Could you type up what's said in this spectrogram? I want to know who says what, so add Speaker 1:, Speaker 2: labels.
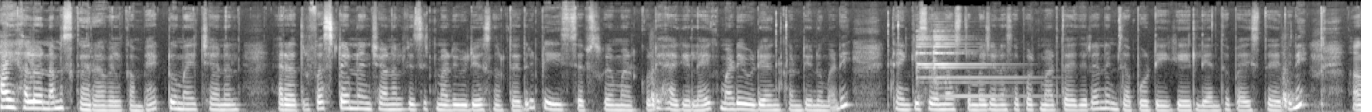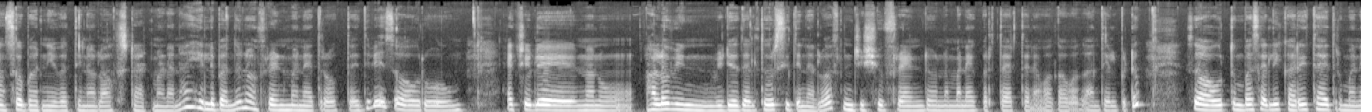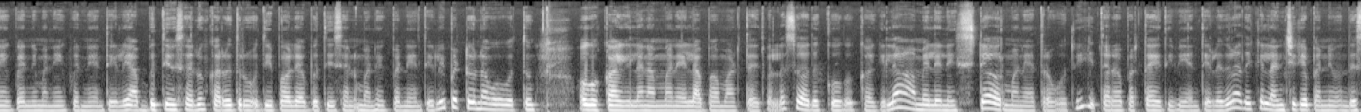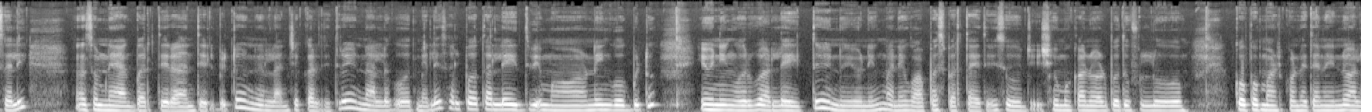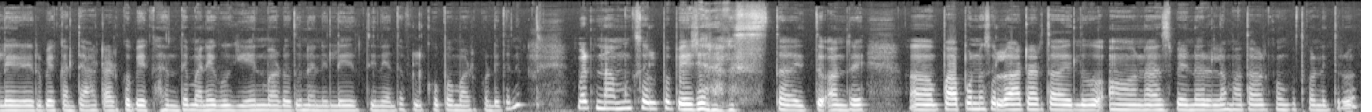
Speaker 1: Hi hello ನಮಸ್ಕಾರ. Welcome back to my channel ಯಾರಾದರೂ first time ನನ್ನ ಚಾನಲ್ ವಿಸಿಟ್ ಮಾಡಿ ವಿಡಿಯೋಸ್ ನೋಡ್ತಾ ಇದ್ರೆ ಪ್ಲೀಸ್ ಸಬ್ಸ್ಕ್ರೈಬ್ ಮಾಡ್ಕೊಳ್ಳಿ. ಹಾಗೆ ಲೈಕ್ ಮಾಡಿ ವಿಡಿಯೋನ ಕಂಟಿನ್ಯೂ ಮಾಡಿ. ಥ್ಯಾಂಕ್ ಯು ಸೋ ಮಚ್ ತುಂಬ ಜನ ಸಪೋರ್ಟ್ ಮಾಡ್ತಾ ಇದ್ದೀರಾ. ನಿಮ್ಮ ಸಪೋರ್ಟ್ ಹೀಗೆ ಇರಲಿ ಅಂತ ಬಯಸ್ತಾ ಇದ್ದೀನಿ. ಸೊ ಬನ್ನಿ, ಇವತ್ತಿನ ಲಾಗ್ ಸ್ಟಾರ್ಟ್ ಮಾಡೋಣ. ಇಲ್ಲಿ ಬಂದು ನಾವು ಫ್ರೆಂಡ್ ಮನೆ ಹತ್ರ ಹೋಗ್ತಾ ಇದ್ದೀವಿ. ಸೊ ಅವರು ಆ್ಯಕ್ಚುಲಿ ನಾನು ಹಲೋವಿನ್ ವಿಡಿಯೋದಲ್ಲಿ ತೋರಿಸಿದ್ದೀನಲ್ವ? ಜಿಶು ಫ್ರೆಂಡು ನಮ್ಮ ಮನೆಗೆ ಬರ್ತಾ ಇರ್ತಾನೆ ಅವಾಗ ಅವಾಗ ಅಂತ ಹೇಳ್ಬಿಟ್ಟು. ಸೊ ಅವ್ರು ತುಂಬ ಸಲ ಕರಿತಾ ಇದ್ರು ಮನೆಗೆ ಬನ್ನಿ ಮನೆಗೆ ಬನ್ನಿ ಅಂತೇಳಿ ಹಬ್ಬದ ದಿವಸನೂ ಕರೆದ್ರು. ದೀಪಾವಳಿ ಹಬ್ಬದ ದಿವಸ ಮನೆಗೆ ಬನ್ನಿ ಅಂತೇಳಿ ಬಟ್ ನಾವು ಅವತ್ತು ಹೋಗೋಕ್ಕಾಗಿಲ್ಲ, ನಮ್ಮ ಮನೇಲಿ ಹಬ್ಬ ಮಾಡ್ತಾ ಇದ್ವಲ್ಲ ಸೊ ಅದಕ್ಕೆ ಹೋಗೋಕ್ಕಾಗಿಲ್ಲ. ಆಮೇಲೆ ನೆಕ್ಸ್ಟ್ ಅವ್ರ ಮನೆ ಹತ್ರ ಹೋದ್ವಿ, ಈ ಥರ ಬರ್ತಾ ಇದ್ದೀವಿ ಅಂತ ಹೇಳಿದ್ರು. ಅದಕ್ಕೆ ಲಂಚಿಗೆ ಬನ್ನಿ ಒಂದೇ ಸಲ ಸುಮ್ಮನೆ ಆಗಿ ಬರ್ತೀರಾ ಅಂತ ಹೇಳ್ಬಿಟ್ಟು ಲಂಚಿಗೆ ಕರೆದಿದ್ರು. ಇನ್ನು ಅಲ್ಲಿಗೆ ಹೋದ್ಮೇಲೆ ಸ್ವಲ್ಪ ಹೊತ್ತು ಅಲ್ಲೇ ಇದ್ವಿ ಮಾರ್ನಿಂಗ್ ಹೋಗ್ಬಿಟ್ಟು ಈವ್ನಿಂಗ್ವರೆಗೂ ಅಲ್ಲೇ ಇತ್ತು. ಇನ್ನು ಈವ್ನಿಂಗ್ ಮನೆಗೆ ವಾಪಸ್ ಬರ್ತಾ ಇದ್ವಿ. ಸೊ ಶಿವಮೊಗ್ಗ ನೋಡ್ಬೋದು ಫುಲ್ಲು ಕೋಪ ಮಾಡ್ಕೊಂಡಿದ್ದಾನೆ. ಇನ್ನೂ ಅಲ್ಲೇ ಇರಬೇಕಂತೆ, ಆಟ ಆಡ್ಕೋಬೇಕಂತೆ, ಮನೆಗೆ ಹೋಗಿ ಏನು ಮಾಡೋದು, ನಾನು ಇಲ್ಲೇ ಇರ್ತೀನಿ ಅಂತ ಫುಲ್ ಕೋಪ ಮಾಡ್ಕೊಂಡಿದ್ದಾನೆ. ಬಟ್ ನಮಗೆ ಸ್ವಲ್ಪ ಬೇಜಾರು ಅನ್ನಿಸ್ತಾ ಇತ್ತು. ಅಂದರೆ ಪಾಪನು ಸ್ವಲ್ಪ ಆಟ ಆಡ್ತಾ ಇದ್ಲು. ನನ್ನ ಹಸ್ಬೆಂಡ್ ಅವರೆಲ್ಲ ಮಾತಾಡ್ಕೊಂಡು ಕೂತ್ಕೊಂಡಿದ್ರು.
